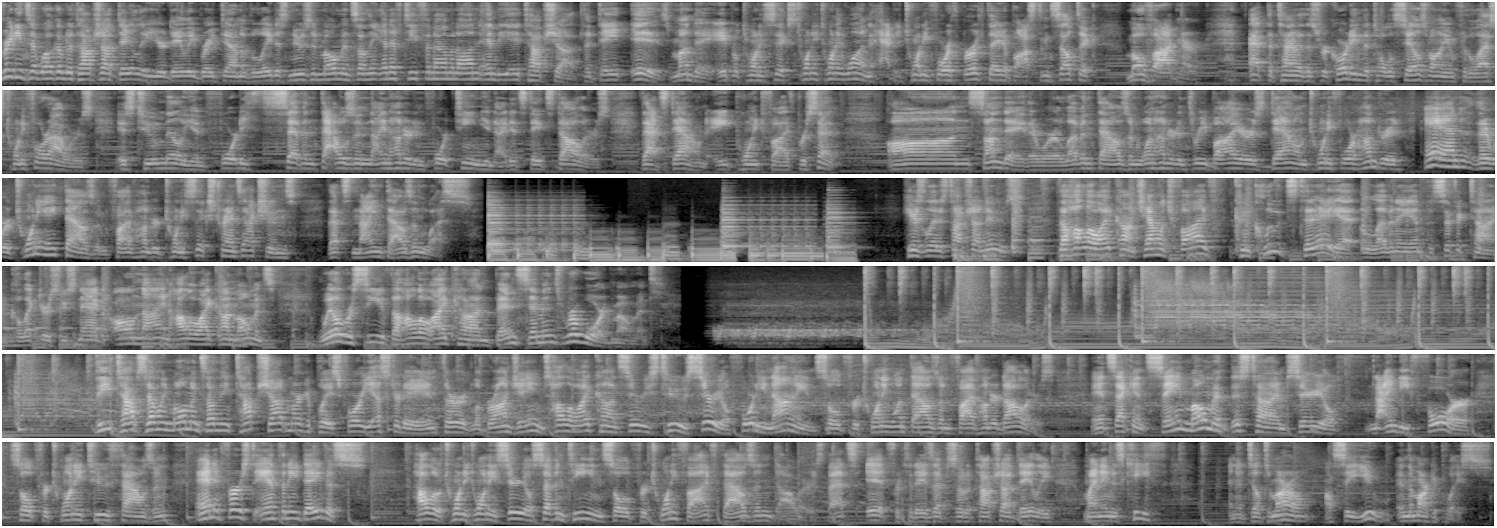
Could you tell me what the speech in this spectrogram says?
Greetings and welcome to Top Shot Daily, your daily breakdown of the latest news and moments on the NFT phenomenon NBA Top Shot. The date is Monday, April 26, 2021. Happy 24th birthday to Boston Celtic, Mo Wagner. At the time of this recording, the total sales volume for the last 24 hours is 2,047,914 United States dollars. That's down 8.5%. On Sunday, there were 11,103 buyers, down 2,400, and there were 28,526 transactions. That's 9,000 less. Here's the latest Top Shot news. The Holo Icon Challenge 5 concludes today at 11 a.m. Pacific Time. Collectors who snagged all nine Holo Icon moments will receive the Holo Icon Ben Simmons reward moment. The top selling moments on the Top Shot Marketplace for yesterday. In third, LeBron James Holo Icon Series 2 Serial 49 sold for $21,500. In second, same moment, this time Serial 94 sold for $22,000. And in first, Anthony Davis Holo 2020 Serial 17 sold for $25,000. That's it for today's episode of Top Shot Daily. My name is Keith, and until tomorrow, I'll see you in the marketplace.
